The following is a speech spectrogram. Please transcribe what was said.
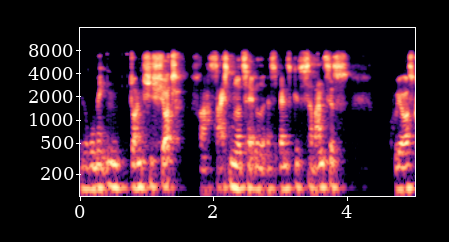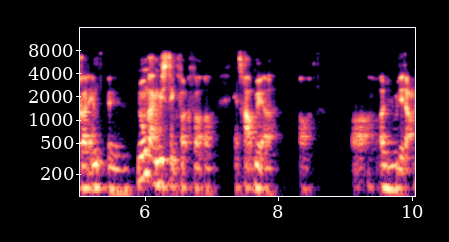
øh, romanen Don Quixote fra 1600-tallet af spanske Cervantes, kunne jeg også godt øh, nogle gange mistænke folk for at have travlt med at, at, at, at lyve lidt om.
